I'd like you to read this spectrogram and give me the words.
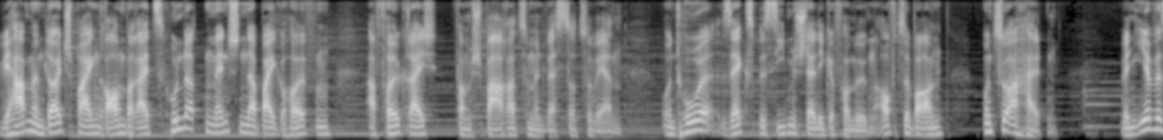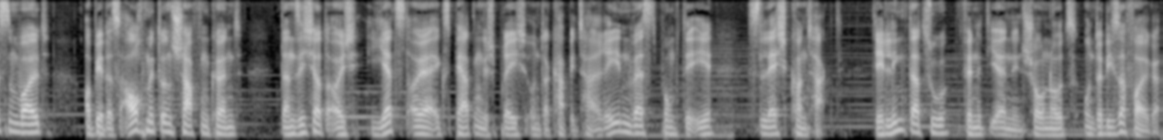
Wir haben im deutschsprachigen Raum bereits hunderten Menschen dabei geholfen, erfolgreich vom Sparer zum Investor zu werden und hohe sechs- bis siebenstellige Vermögen aufzubauen und zu erhalten. Wenn ihr wissen wollt, ob ihr das auch mit uns schaffen könnt, dann sichert euch jetzt euer Expertengespräch unter kapitalreinvest.de/kontakt. Den Link dazu findet ihr in den Shownotes unter dieser Folge.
